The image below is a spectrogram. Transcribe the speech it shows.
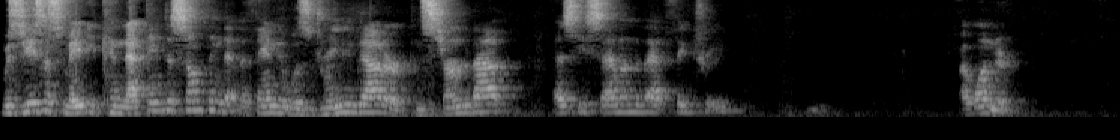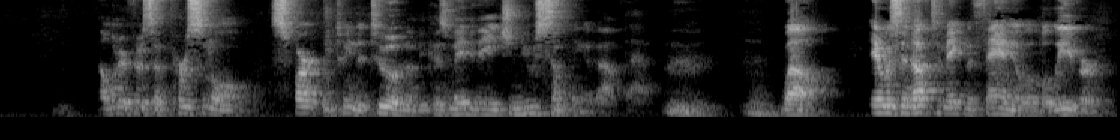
Was Jesus maybe connecting to something that Nathanael was dreaming about or concerned about as he sat under that fig tree? I wonder. I wonder if there's a personal spark between the two of them because maybe they each knew something about that. Mm-hmm. Well, it was enough to make Nathanael a believer.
